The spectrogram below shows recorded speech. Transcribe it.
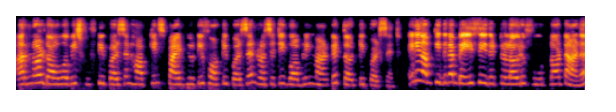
Arnold Overbeach 50%, Hopkins Pied Beauty 40%, Rossetti Goblin Market 30%. ഇനി നമുക്ക് ഇതിനെ ബേസ് ചെയ്തിട്ടുള്ള ഒരു ഫുഡ് നോട്ട് ആണ്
